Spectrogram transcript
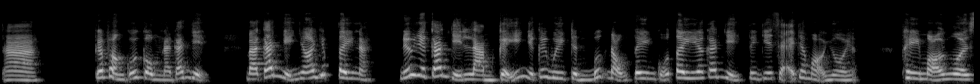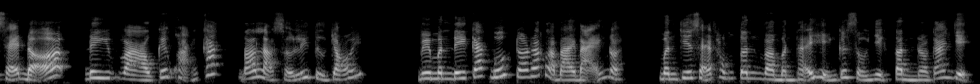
À cái phần cuối cùng này các anh chị. Và các anh chị nhớ giúp ti nè. Nếu như các anh chị làm kỹ những cái quy trình bước đầu tiên của ti á các anh chị ti chia sẻ cho mọi người thì mọi người sẽ đỡ đi vào cái khoảng khắc đó là xử lý từ chối. Vì mình đi các bước đó rất là bài bản rồi. Mình chia sẻ thông tin và mình thể hiện cái sự nhiệt tình rồi các anh chị.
